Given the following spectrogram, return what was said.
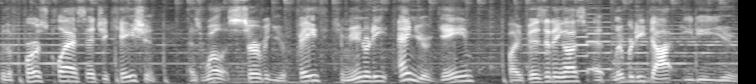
with a first class education, as well as serving your faith, community, and your game by visiting us at liberty.edu.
